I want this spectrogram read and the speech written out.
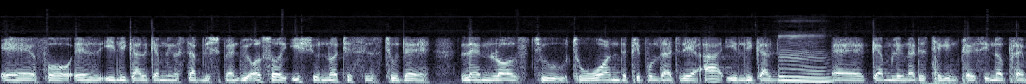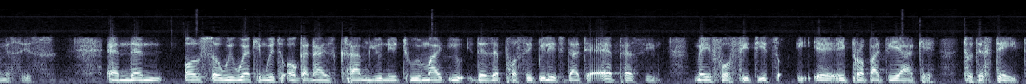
uh, for as illegal gambling establishment, we also issue notices to the landlords to, to warn the people that there are illegal uh, gambling that is taking place in our premises. And then also we're working with organized crime unit. We might you, there's a possibility that a person may forfeit its a, a property to the state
